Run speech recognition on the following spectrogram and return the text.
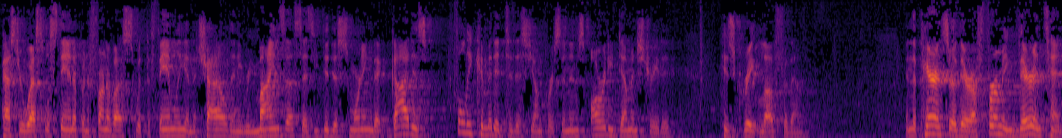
Pastor West will stand up in front of us with the family and the child, and he reminds us, as he did this morning, that God is fully committed to this young person and has already demonstrated his great love for them. And the parents are there affirming their intent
